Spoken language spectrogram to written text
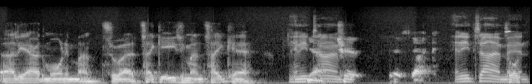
early hour of the morning, man. So uh, take it easy, man. Take care. Anytime, Yeah. Cheers. Cheers, Zach. anytime, Talk man.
